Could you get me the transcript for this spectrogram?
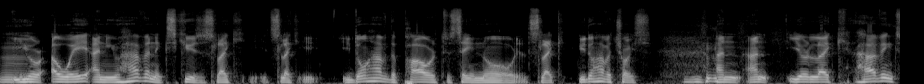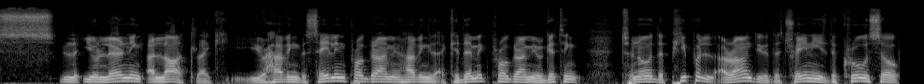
Mm. you're away and you have an excuse. It's like it's like you don't have the power to say no. It's like you don't have a choice. And and you're like having you're learning a lot. Like you're having the sailing program you're having the academic program you're getting to know the people around you the trainees the crew. So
